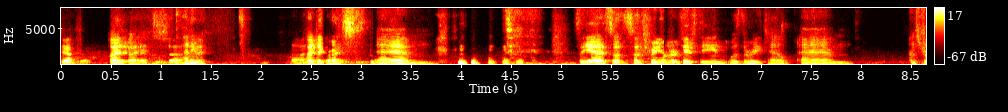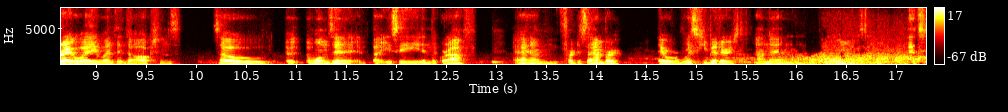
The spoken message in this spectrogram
Yeah. I, I, uh, anyway. I digress. Um, so yeah, so so 315 was the retail, um, and straight away it went into auctions. So the, the ones in, that you see in the graph um, for December, they were whiskey bidders, and then the ones this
